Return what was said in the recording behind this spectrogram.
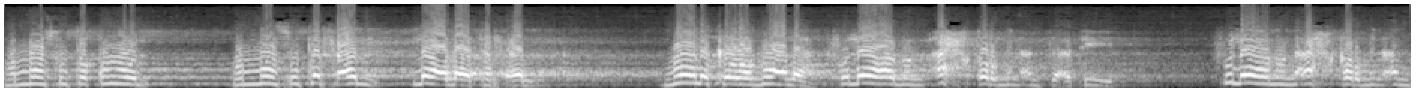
والناس تقول والناس تفعل. لا لا تفعل. ما لك وما له. فلان أحقر من أن تأتيه. فلان أحقر من أن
